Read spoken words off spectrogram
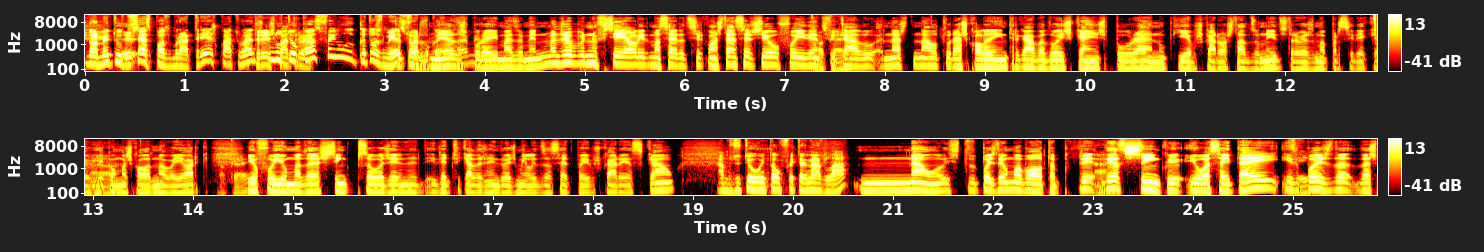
Normalmente o eh, processo pode demorar 3, 4 anos, 3, no 4 teu anos. caso foi 14 meses. 14 meses, por aí mais ou menos, mas eu beneficiei ali de uma série de circunstâncias. Eu fui identificado, okay. na, na, altura a escola entregava dois cães por ano que ia buscar aos Estados Unidos, através de uma parceria que havia ah. com uma escola de Nova York. Okay. Eu fui uma das cinco pessoas identificadas em 2017 para ir buscar esse cão. Ah, mas o teu então foi treinado lá? Não, isto depois deu uma volta. De, ah. Desses cinco eu aceitei e Sim. depois de, das,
